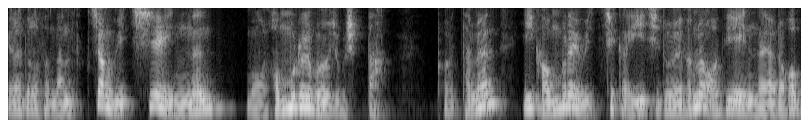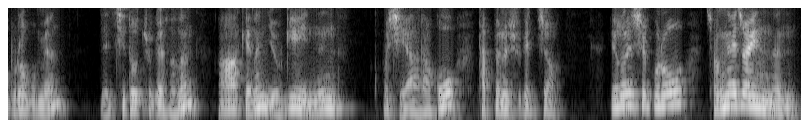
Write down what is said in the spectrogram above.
예를 들어서 나는 특정 위치에 있는 뭐 건물을 보여주고 싶다. 그렇다면 이 건물의 위치가 이 지도에서는 어디에 있나요? 라고 물어보면 이제 지도 쪽에서는 아 걔는 여기에 있는 곳이야 라고 답변을 주겠죠. 이런 식으로 정해져 있는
